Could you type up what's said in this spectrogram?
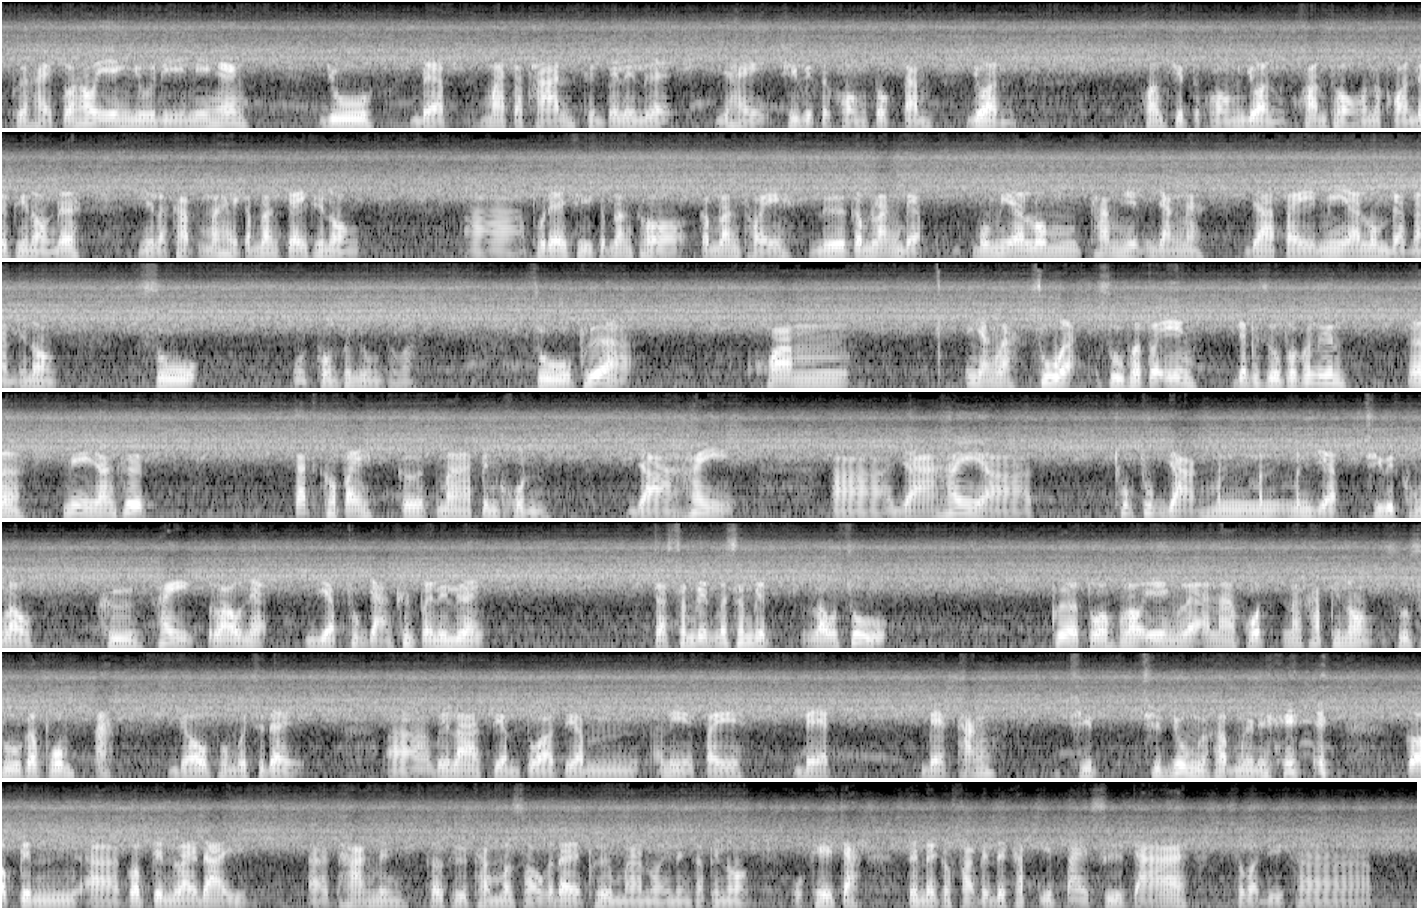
เพื่อให้ตัวเขาเองอยู่ดีมีแห้งอยู่แบบมาตรฐานขึ้นไปเรื่อยๆอย่าให้ชีวิตตัวของตกต่ำย่อนความคิดตัวของย่อนความถ่อของนครเด้อพี่น้องเด้อนี่แหละครับมาให้กำลังใจพี่น้องอ่าผู้ใดที่กำลังถ่อกำลังถอย หรือกำลังแบบบ่มีอารมณ์ทำเหตุอหยังนะอย่าไปมีอารมณ์แบบนั้นพี่น้อง สู้ผมก็ยุงแต่ว่าสู้เพื่อความ อีหยังล่ะ สู้ละสู้เพื่อตัวเอง อย่าไปสู้เพื่อคนอื่น เออ มีอหยังคือจัดเข้าไปเกิดมาเป็นคน อย่าให้อ่าอย่าให้อ่าทุกๆอย่างมันมันมันเหยียบชีวิตของเรา คือให้เราเนี่ยเหยียบทุกอย่างขึ้นไปเรื่อยๆ จะสำเร็จไม่สำเร็จเราสู้เพื่อตัวของเราเองและอนาคตนะครับ พี่น้องสู้ๆครับผมอะเดี๋ยวผมก็จะได้อ่าเวลาเตรียมตัวเตรียมอันนี้ไปแบกแบกถังฉีด ฉีดยุ่งเหรอครับมือนี้ ก็เป็นอ่าก็เป็นรายได้อีกอ่าทางหนึ่งก็คือทำวันเสาร์ก็ได้เพิ่มมาหน่อยหนึ่งครับพี่น้องโอเคจ้ะจังไดก็ฝากไว้ด้วยครับอีป่ายซื้อจ้า สวัสดีครับ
